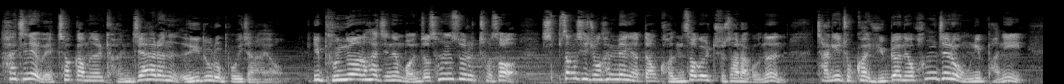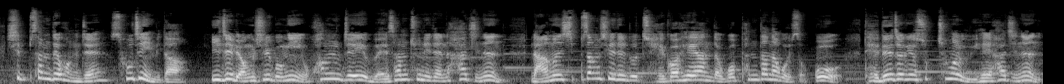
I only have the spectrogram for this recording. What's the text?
하진의 외척 가문을 견제하려는 의도로 보이잖아요. 이 분노한 하진은 먼저 선수를 쳐서 십상시 중 한 명이었던 건석을 주사라고는 자기 조카 유변의 황제로 옹립하니 13대 황제 소재입니다. 이제 명실공히 황제의 외삼촌이 된 하진은 남은 십상시들도 제거해야 한다고 판단하고 있었고 대대적인 숙청을 위해 하진은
